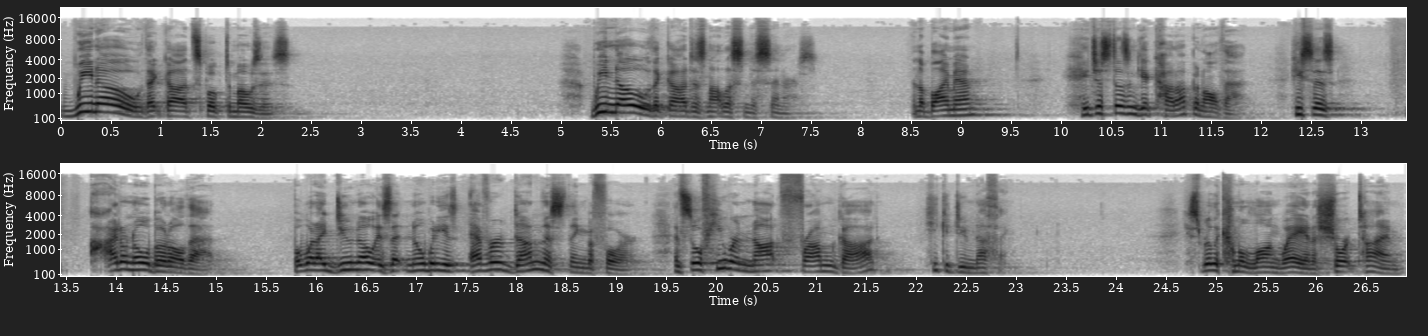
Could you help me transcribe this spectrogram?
we know that God spoke to Moses. We know that God does not listen to sinners. And the blind man, he just doesn't get caught up in all that. He says, I don't know about all that. But what I do know is that nobody has ever done this thing before. And so if he were not from God, he could do nothing. He's really come a long way in a short time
